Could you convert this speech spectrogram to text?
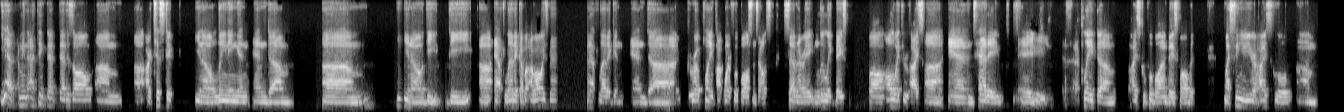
yeah, I mean I think that that is all um, uh, artistic, you know, leaning and and um, um, you know the the uh, athletic. I've, I've always been athletic and and uh, grew up playing Pop Warner football since I was seven or eight, and little league baseball all the way through high school, uh, and had a a I played um, high school football and baseball, but my senior year of high school. Um,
